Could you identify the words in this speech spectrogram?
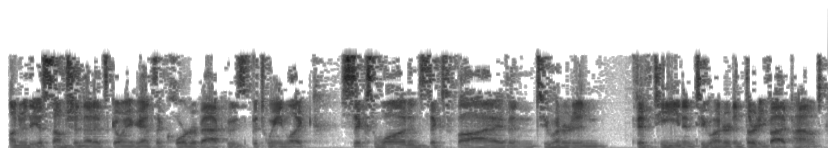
under the assumption that it's going against a quarterback who's between like six one and six five and 215 and 235 pounds.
